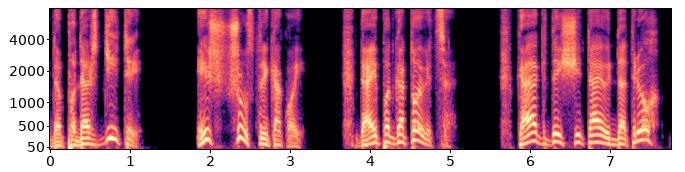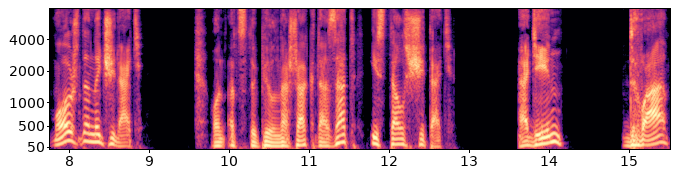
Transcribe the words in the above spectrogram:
«Да подожди ты! Ишь, шустрый какой! Дай подготовиться!» Как досчитают до трех, можно начинать. Он отступил на шаг назад и стал считать. Один, два,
